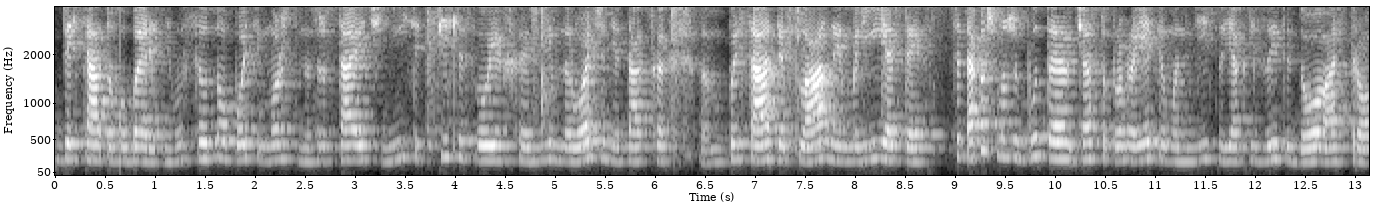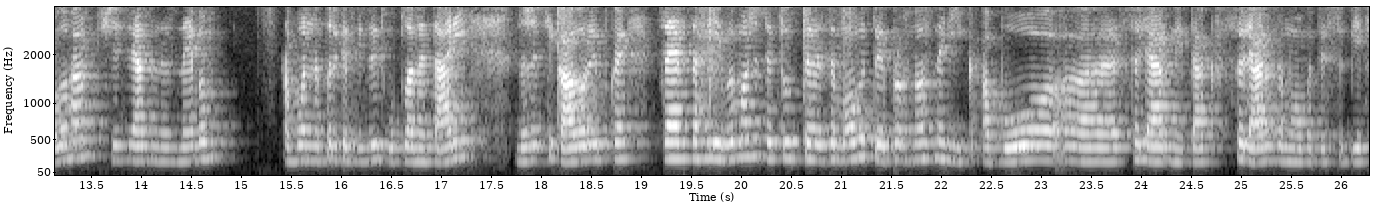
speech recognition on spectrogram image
10 березня, ви все одно потім можете на зростаючий місяць після своїх днів народження так ем, писати плани, мріяти. Це також може бути часто програється у мене дійсно як візити до астролога, щось зв'язане з небом. Або, наприклад, візит у планетарій, дуже цікаво рибки. Це взагалі ви можете тут е, замовити прогноз на рік, або е, солярний, так, соляр замовити собі,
